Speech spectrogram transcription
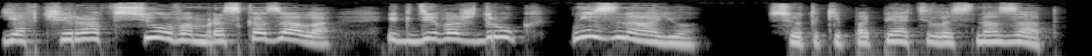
Я вчера все вам рассказала, и где ваш друг, не знаю. Все-таки попятилась назад,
